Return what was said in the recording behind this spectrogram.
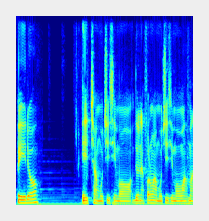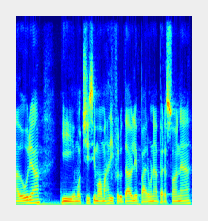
pero hecha muchísimo, de una forma muchísimo más madura y muchísimo más disfrutable para una persona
